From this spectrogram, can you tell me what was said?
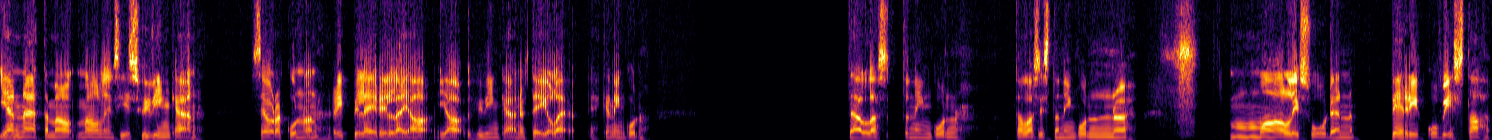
jännä, että mä, mä olin siis Hyvinkään seurakunnan rippileirillä ja, ja Hyvinkään nyt ei ole ehkä niin kuin tällaista niin kuin, tällaisista niin kuin maallisuuden perikuvista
